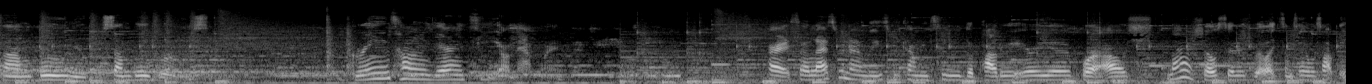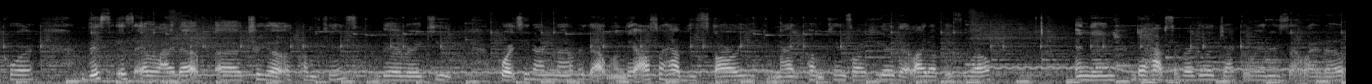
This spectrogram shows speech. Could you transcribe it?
some boo, some boo boos. Green tone guarantee on that. All right, so last but not least, we come to the pottery area for our, not our show but like some tabletop decor. This is a light up uh, trio of pumpkins. Very, very cute. $14.99 for that one. They also have these starry night pumpkins right here that light up as well. And then they have some regular jack-o'-lanterns that light up.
